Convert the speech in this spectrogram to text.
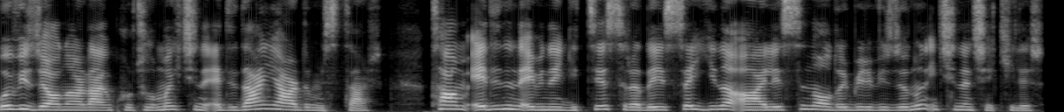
Bu vizyonlardan kurtulmak için Eddie'den yardım ister. Tam Eddie'nin evine gittiği sırada ise yine ailesinin olduğu bir vizyonun içine çekilir.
